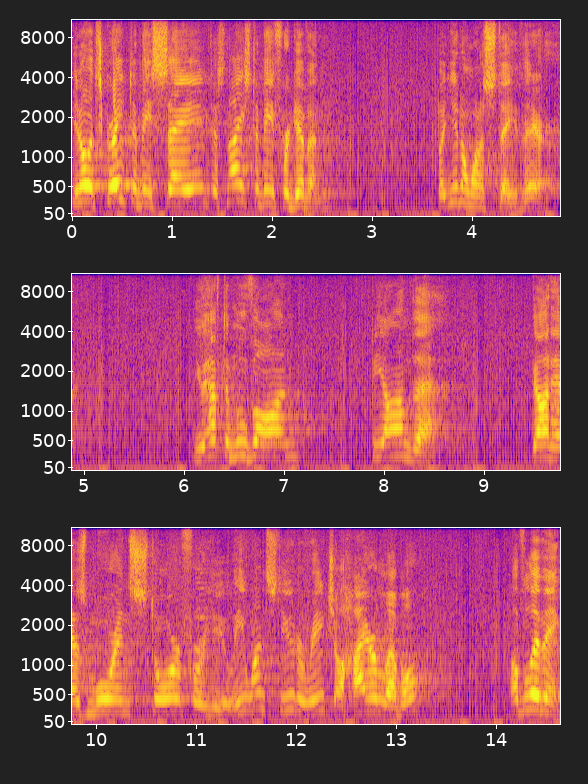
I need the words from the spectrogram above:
You know, it's great to be saved, it's nice to be forgiven, but you don't want to stay there. You have to move on beyond that. God has more in store for you. He wants you to reach a higher level of living.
